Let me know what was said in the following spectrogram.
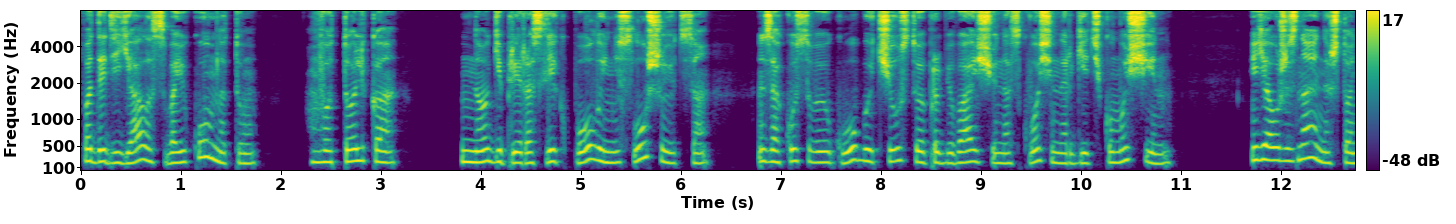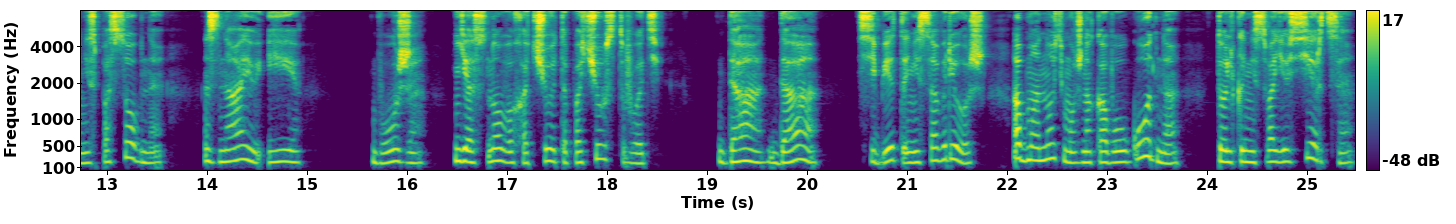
под одеяло, свою комнату. Вот только ноги приросли к полу и не слушаются. Закусываю губы, чувствуя пробивающую насквозь энергетику мужчин. Я уже знаю, на что они способны. Знаю и... Боже, я снова хочу это почувствовать. Да, да, себе-то не соврешь. Обмануть можно кого угодно — только не свое сердце.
